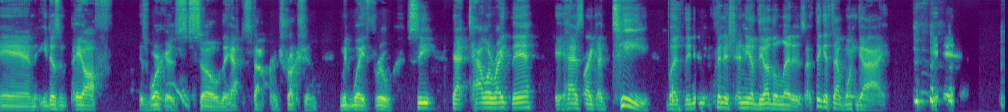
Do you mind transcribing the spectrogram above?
and he doesn't pay off his workers, so they have to stop construction midway through. See that tower right there? It has like a T, but they didn't finish any of the other letters. I think it's that one guy. Yeah.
